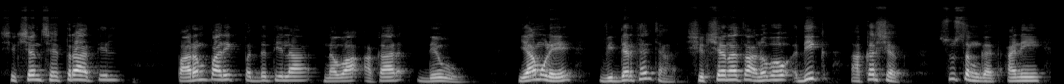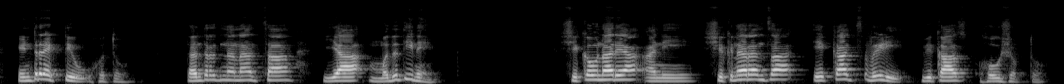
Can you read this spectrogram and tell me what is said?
शिक्षण क्षेत्रातील पारंपरिक पद्धतीला नवा आकार देऊ. यामुळे विद्यार्थ्यांच्या शिक्षणाचा अनुभव अधिक आकर्षक सुसंगत आणि इंटरॅक्टिव्ह होतो. तंत्रज्ञानाचा या मदतीने शिकवणाऱ्या आणि शिकणाऱ्यांचा एकाच वेळी विकास होऊ शकतो.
